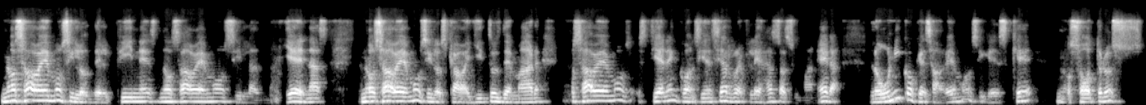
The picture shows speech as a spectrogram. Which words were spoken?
No sabemos si los delfines, no sabemos si las ballenas, no sabemos si los caballitos de mar, no sabemos, tienen conciencias reflejas a su manera. Lo único que sabemos es que nosotros,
